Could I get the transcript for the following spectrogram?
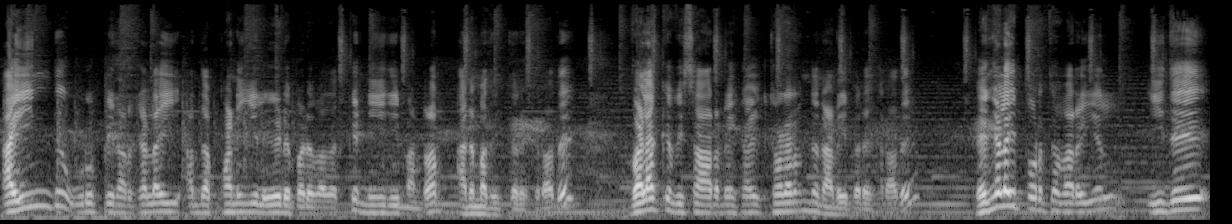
ஐந்து உறுப்பினர்களை அந்த பணியில் ஈடுபடுவதற்கு நீதிமன்றம் அனுமதித்திருக்கிறது. வழக்கு விசாரணைகள் தொடர்ந்து நடைபெறுகிறது. எங்களை பொறுத்தவரையில் இது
